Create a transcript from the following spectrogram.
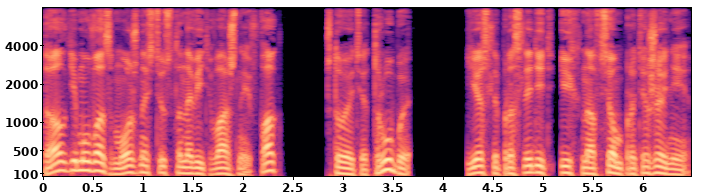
дал ему возможность установить важный факт, что эти трубы, если проследить их на всем протяжении,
